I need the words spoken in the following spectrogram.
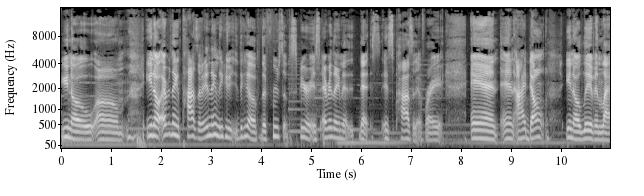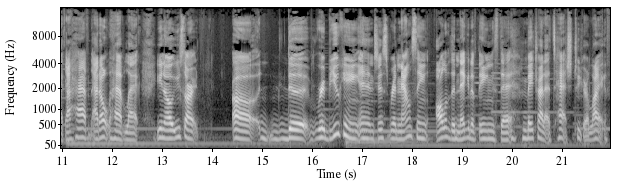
you know um you know everything positive. Anything that you think of the fruits of the spirit is everything that that is positive right? And and i don't you know live in lack. I have i don't have lack. You know you start uh the rebuking and just renouncing all of the negative things that may try to attach to your life.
